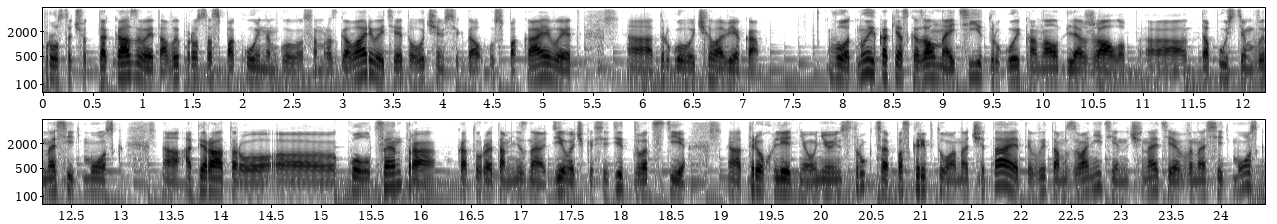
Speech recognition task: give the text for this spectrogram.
просто что-то доказывает, а вы просто спокойным голосом разговариваете, это очень всегда успокаивает другого человека. Вот, ну и, как я сказал, найти другой канал для жалоб. А, допустим, выносить мозг а, оператору а, колл-центра, которая там, не знаю, девочка сидит 23-летняя, у нее инструкция по скрипту она читает, и вы там звоните и начинаете выносить мозг,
